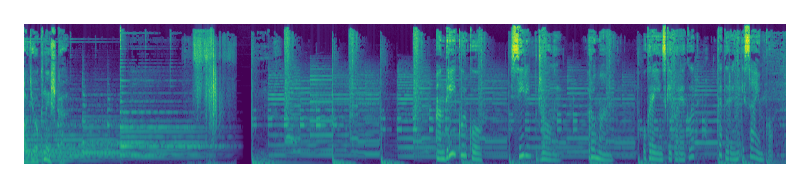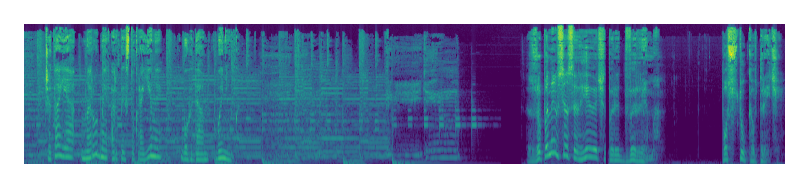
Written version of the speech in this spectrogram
Аудіокнижка. Андрій Курков. Сірі бджоли. Роман. Український переклад Катерини Ісаєнко. Читає народний артист України Богдан Бенюк. Зупинився Сергійович перед дверима, постукав тричі.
